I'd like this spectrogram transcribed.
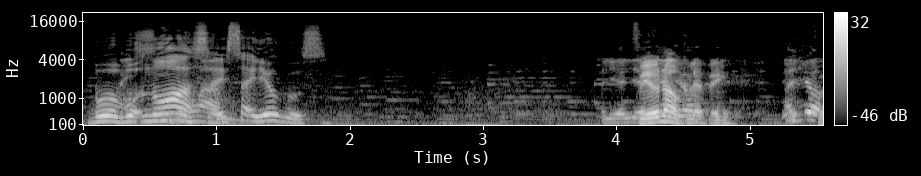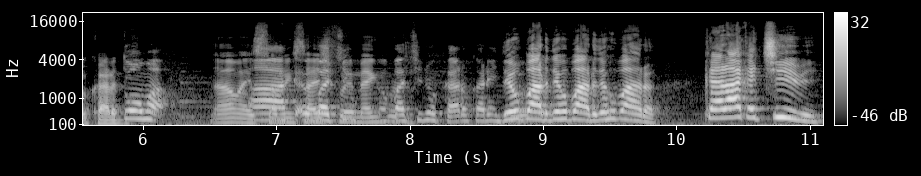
Boa, boa. Sim, Nossa, é isso aí, Augusto. Ali, ali, Fui eu não que levei. Ali, ó. O cara... Toma! Não, mas ah, essa mensagem bati, foi mega Eu bati no cara, o cara entrou. Derrubaram, derrubaram, derrubaram. Caraca, time!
